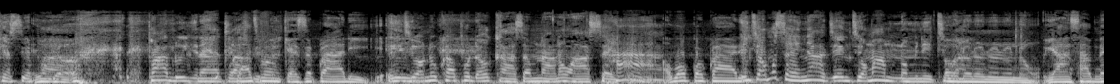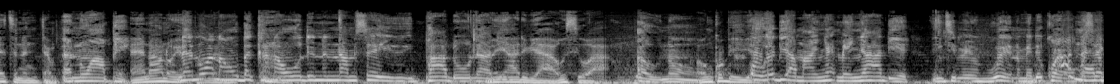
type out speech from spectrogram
kɛseɛ paa. Paado nyinaa class platform kɛse koraa de. nti ɔno kora po da woka asɛm no a na waasɛ Ha, ɔbɔkɔ koraa de. nti ɔmo sɛ ɛnya agye nti ɔma am nominate Oh wa no no no no no. Yansa bet ne ntɛm. ɛno apɛ Ɛna na ɛno na wobɛka na wode ne nam sɛ paado no ade ade bi a osi hɔ a. oh no Ɔnkɔ beebi a. oh ebi a manyɛ menya adeɛ nti mewei no mede kɔɛ ɔmo Ɔmo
